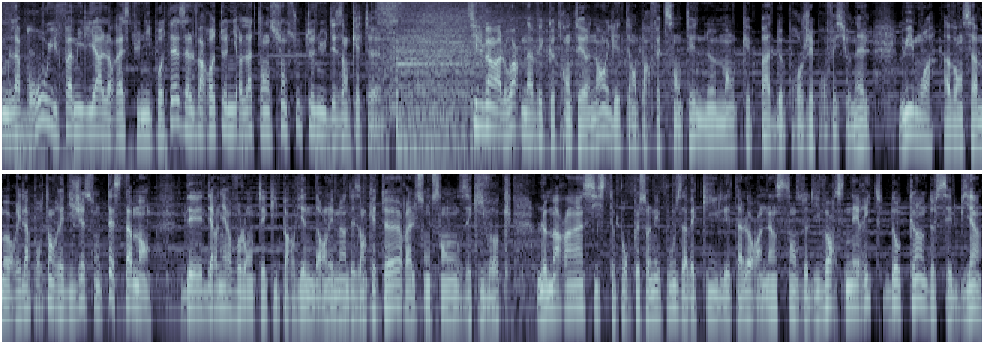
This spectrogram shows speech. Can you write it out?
La brouille familiale reste une hypothèse, elle va retenir l'attention soutenue des enquêteurs. Sylvain Alloire n'avait que 31 ans, il était en parfaite santé, ne manquait pas de projet professionnel. Huit mois avant sa mort, il a pourtant rédigé son testament. Des dernières volontés qui parviennent dans les mains des enquêteurs, elles sont sans équivoque. Le marin insiste pour que son épouse, avec qui il est alors en instance de divorce, n'hérite d'aucun de ses biens.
